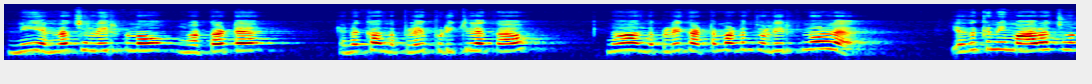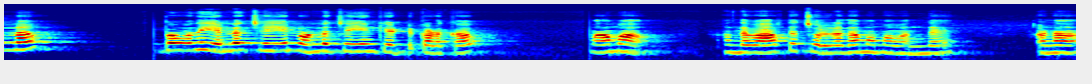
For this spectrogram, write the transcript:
நீ என்ன சொல்லியிருக்கணும் உங்கள் அக்காட்ட? எனக்கு அந்த பிள்ளை பிடிக்கலக்கா? நான் அந்த பிள்ளை கட்ட மாட்டேன்னு சொல்லியிருக்கணும்ல. எதுக்கு நீ மாற சொன்னா? இப்போ வந்து என்ன செய்யன்னு ஒன்ன செய்யன்னு கேட்டு கிடக்கா மாமா அந்த வார்த்தை சொல்ல தான் மாமா வந்தேன். ஆனால்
